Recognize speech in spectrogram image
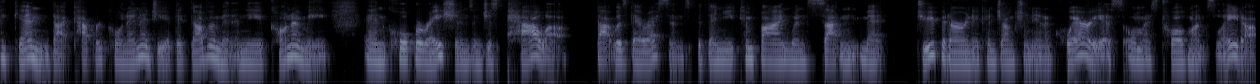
again that capricorn energy of the government and the economy and corporations and just power that was their essence but then you combine when saturn met Jupiter in a conjunction in Aquarius almost 12 months later.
